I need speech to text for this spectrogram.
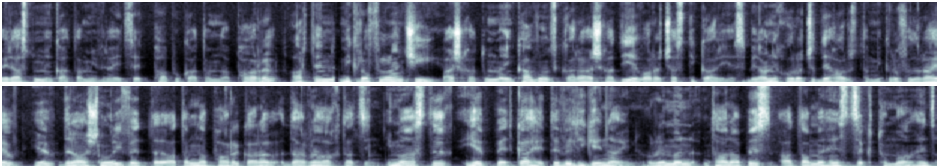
վերացնում ենք ատամի վրայից այդ փափուկ ատամնափառը, արդեն միկրոֆլորան չի աշխատում այնքան ոնց կարա աշխատի եւ առաջացնի կարիես։ Բերանի խորոչը դե հարուստ է միկրոֆլորայով եւ դրա շնորհիվ այդ ատամնափառը կարա դառնա ախտածին։ Հիմա ըստեղ երբ պետքա հետեւել հիգիենային, ուրեմն ընդհանրապես ատամը հենց ցկթում է, հենց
